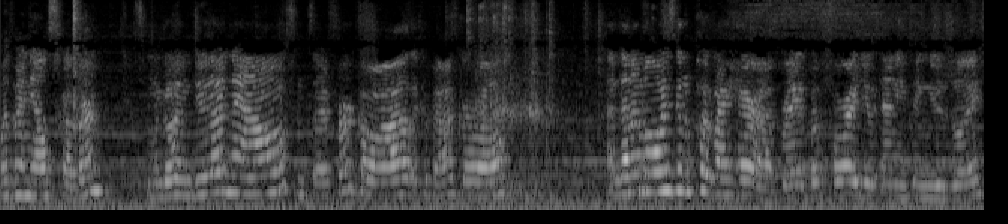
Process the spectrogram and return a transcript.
with my nail scrubber. So I'm gonna go ahead and do that now since I forgot, like a bad girl. And then I'm always gonna put my hair up, right, before I do anything usually.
